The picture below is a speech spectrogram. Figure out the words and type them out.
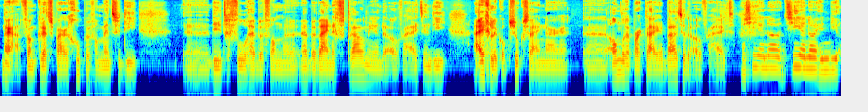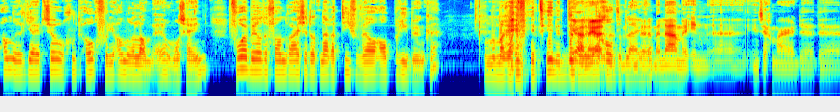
nou ja, van kwetsbare groepen, van mensen die, eh, die het gevoel hebben van eh, we hebben weinig vertrouwen meer in de overheid en die eigenlijk op zoek zijn naar andere partijen buiten de overheid. Maar zie jij nou, zie jij nou in die andere, jij hebt zo goed oog voor die andere landen hè, om ons heen, voorbeelden van waar ze dat narratief wel al pre-bunken? Om er maar even in het dubbele nou ja, jargon te blijven. Met name in, eh, in zeg maar de, de,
